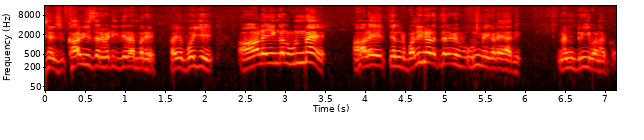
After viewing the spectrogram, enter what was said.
ச- காவியஸ்தர் வெடிக்கு தீராம்பரு போய் ஆலயங்கள் உண்மை. ஆலயத்தில் வழிநடத்துகிற உண்மை கிடையாது. நன்றி வணக்கம்.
